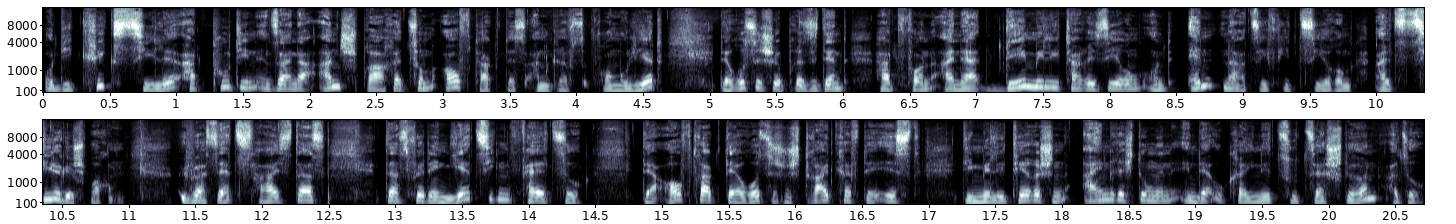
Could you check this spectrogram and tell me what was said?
Und die Kriegsziele hat Putin in seiner Ansprache zum Auftakt des Angriffs formuliert. Der russische Präsident hat von einer Demilitarisierung und Entnazifizierung als Ziel gesprochen. Übersetzt heißt das, dass für den jetzigen Feldzug der Auftrag der russischen Streitkräfte ist, die militärischen Einrichtungen in der Ukraine zu zerstören, also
